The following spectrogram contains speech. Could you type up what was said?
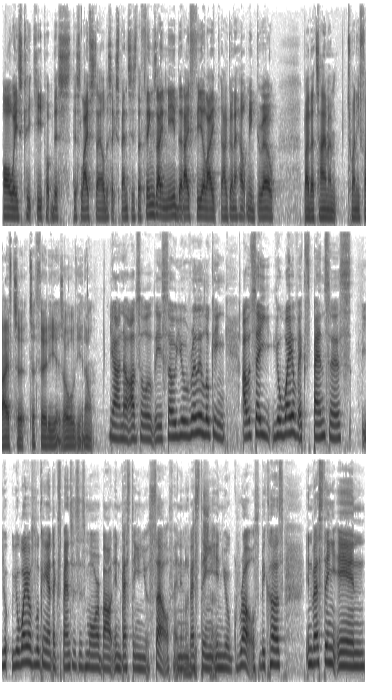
always keep up this this lifestyle, this expenses, the things I need that I feel like are going to help me grow by the time I'm 25 to, to 30 years old, you know. Yeah, no, absolutely. So you're really looking, I would say your way of expenses your, your way of looking at expenses is more about investing in yourself and investing 100%. in your growth because investing in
